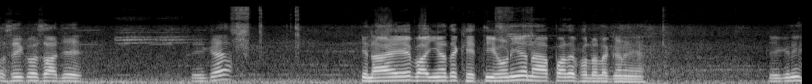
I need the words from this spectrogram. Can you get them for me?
ਉਸੇ ਕੋ ਸਾਜੇ। ਠੀਕ ਹੈ? ਕਿ ਨਾ ਇਹ ਬਾਈਆਂ ਤੇ ਖੇਤੀ ਹੋਣੀ ਆ, ਨਾ ਆਪਾਂ ਤੇ ਫੁੱਲ ਲੱਗਣੇ ਆ। ਠੀਕ ਨਹੀਂ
